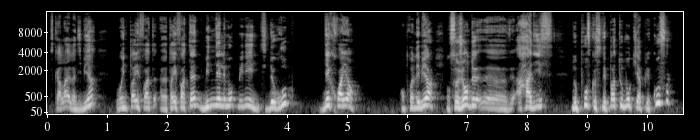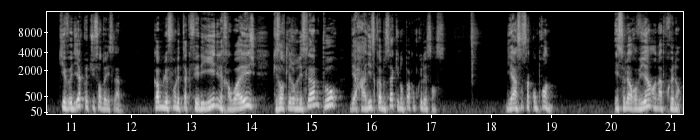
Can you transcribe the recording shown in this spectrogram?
Parce qu'Allah, il a dit bien, euh, c'est deux groupes, des croyants. Comprenez bien? Donc, ce genre de euh, hadith nous prouve que ce n'est pas tout mot qui est appelé kufr, qui veut dire que tu sors de l'islam. Comme le font les takfiriyin, les khawarij, qui sortent les gens de l'islam pour des hadiths comme ça qui n'ont pas compris le sens. Il y a un sens à comprendre. Et cela revient en apprenant.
